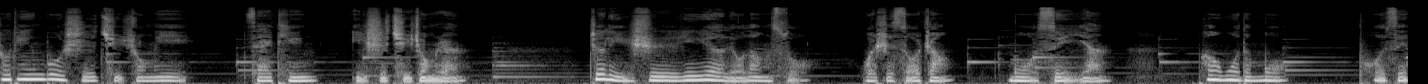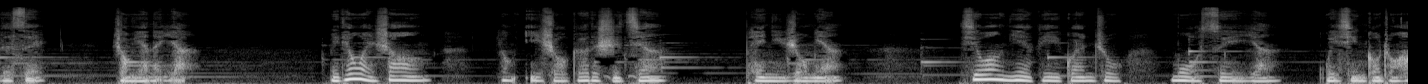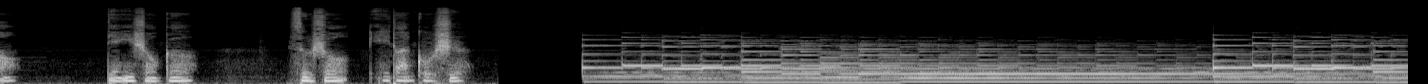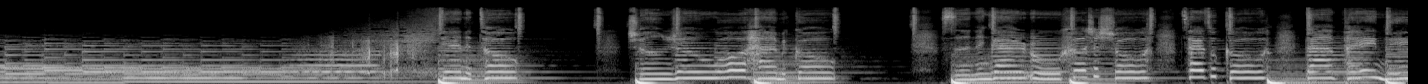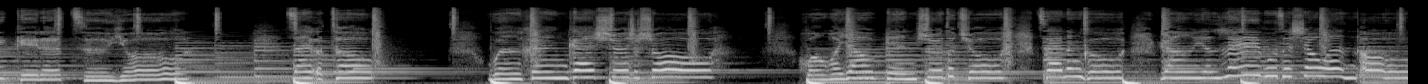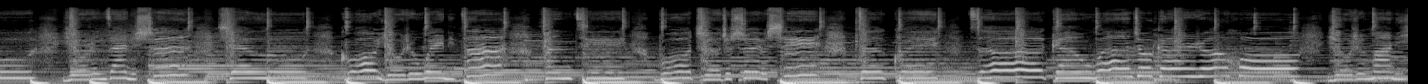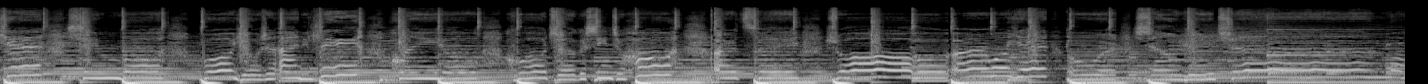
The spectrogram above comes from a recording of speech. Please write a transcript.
初听不识曲中意，再听已是曲中人。这里是音乐流浪所，我是所长莫碎言，泡沫的沫，破碎的碎，容颜的颜。每天晚上用一首歌的时间陪你入眠，希望你也可以关注莫碎言微信公众号。点一首歌，诉说一段故事。点点头，承认我还没够。思念该如何下手，才足够搭配你给的自由？在额头，吻痕开始消瘦，谎话要编织多久才能够让眼泪不再像玩偶？有人在你世界路过，有人为你的问题我，这就是游戏这个星球后而脆弱，而我也偶尔想与你沉默。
